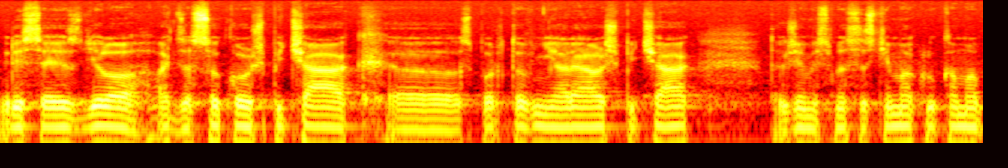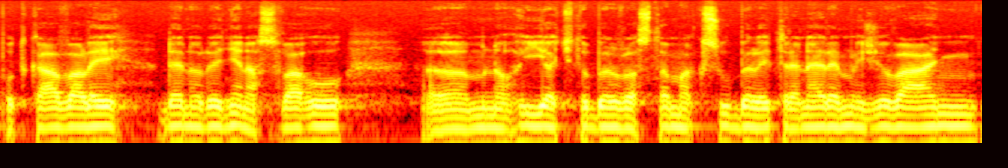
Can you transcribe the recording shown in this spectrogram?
kdy se jezdilo ať za Sokol špičák, eh, sportovní areál špičák, takže my jsme se s těma klukama potkávali denodenně na svahu. Eh, mnohý, ať to byl Vlasta Maxu, byli trenérem lyžování,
